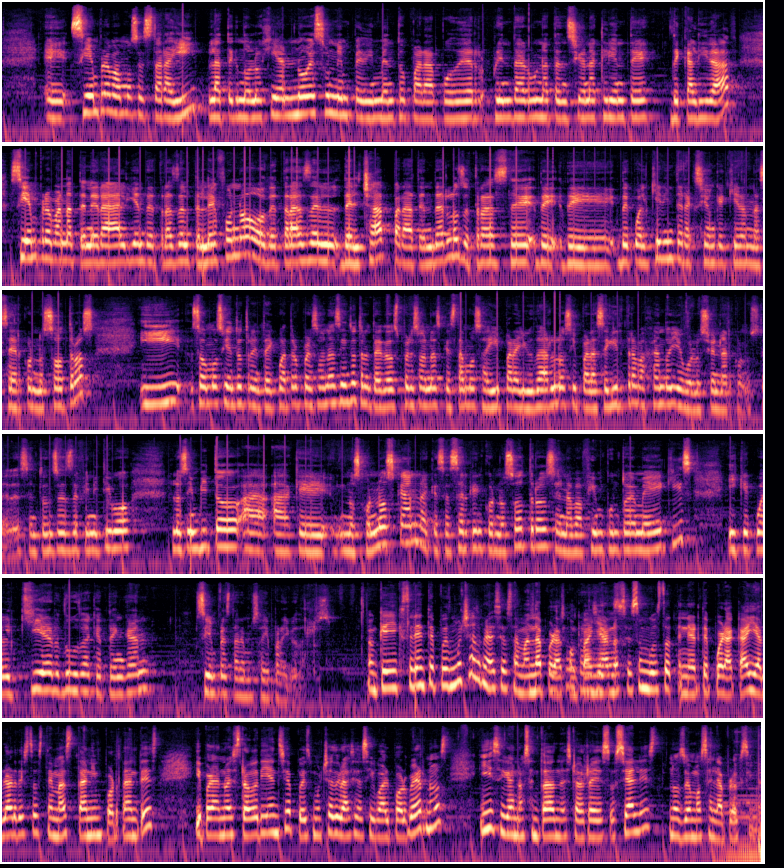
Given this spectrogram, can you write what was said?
Eh, siempre vamos a estar ahí. La tecnología no es un impedimento para poder brindar una atención a cliente de calidad. Siempre van a tener a alguien detrás del teléfono o detrás del, chat para atenderlos, detrás de, cualquier interacción que quieran hacer con nosotros. Y somos 134 personas, 132 personas que estamos ahí para ayudarlos y para seguir trabajando y evolucionar con ustedes. Entonces, definitivo, los invito a, a que nos conozcan, a que se acerquen con nosotros en abafin.mx y que cualquier duda que tengan, siempre estaremos ahí para ayudarlos. Ok, excelente. Pues muchas gracias Amanda por acompañarnos. Es un gusto tenerte por acá y hablar de estos temas tan importantes. Y para nuestra audiencia, pues muchas gracias igual por vernos y síganos en todas nuestras redes sociales. Nos vemos en la próxima.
